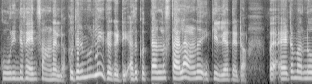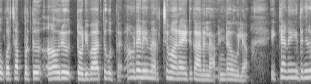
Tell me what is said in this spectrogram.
കൂനിന്റെ ഫാൻസ് ആണല്ലോ. കുതിരമുള്ളിയൊക്കെ കിട്ടി. അത് കുത്താനുള്ള സ്ഥലമാണ് എനിക്കില്ലാത്ത കേട്ടോ. അപ്പം ഏട്ടൻ പറഞ്ഞു കുറച്ച് അപ്പുറത്ത് ആ ഒരു തൊടി ഭാഗത്ത് കുത്താൻ. അവിടെയാണെങ്കിൽ നിറച്ചു മാറായിട്ട് കാണല. ഉണ്ടാവില്ല ഇക്കാണെങ്കിൽ ഇതിങ്ങനെ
